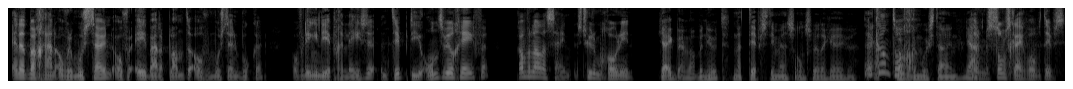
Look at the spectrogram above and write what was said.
En dat mag gaan over de moestuin, over eetbare planten, over moestuinboeken. Over dingen die je hebt gelezen. Een tip die je ons wil geven. Kan van alles zijn. Stuur hem gewoon in. Ja, ik ben wel benieuwd naar tips die mensen ons willen geven. Dat kan Over toch? de moestuin. Ja. Ja, maar soms krijgen we bijvoorbeeld tips.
